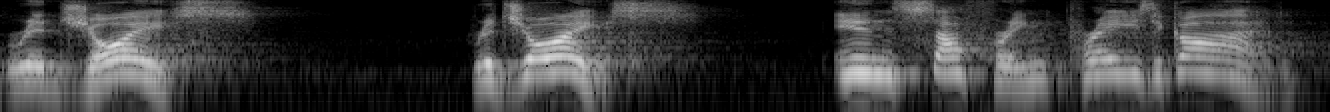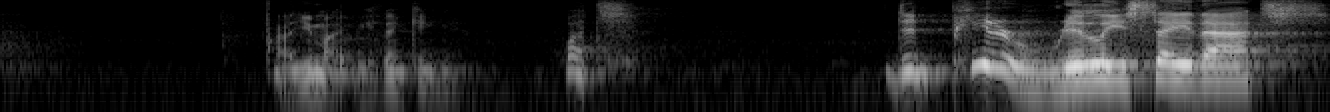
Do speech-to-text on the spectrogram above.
rejoice, rejoice In suffering, praise God. Now, you might be thinking, what? Did Peter really say that?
